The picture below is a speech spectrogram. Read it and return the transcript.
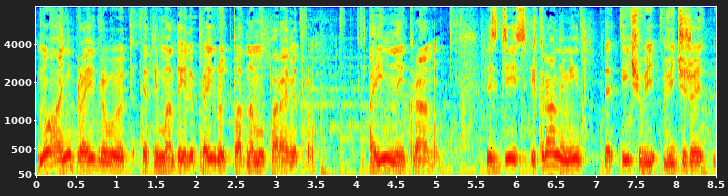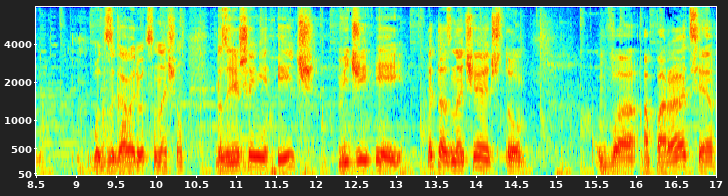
но они проигрывают этой модели, проигрывают по одному параметру, а именно экрану. Здесь экран имеет HVGA, вот заговариваться начал, разрешение HVGA. Это означает, что в аппарате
